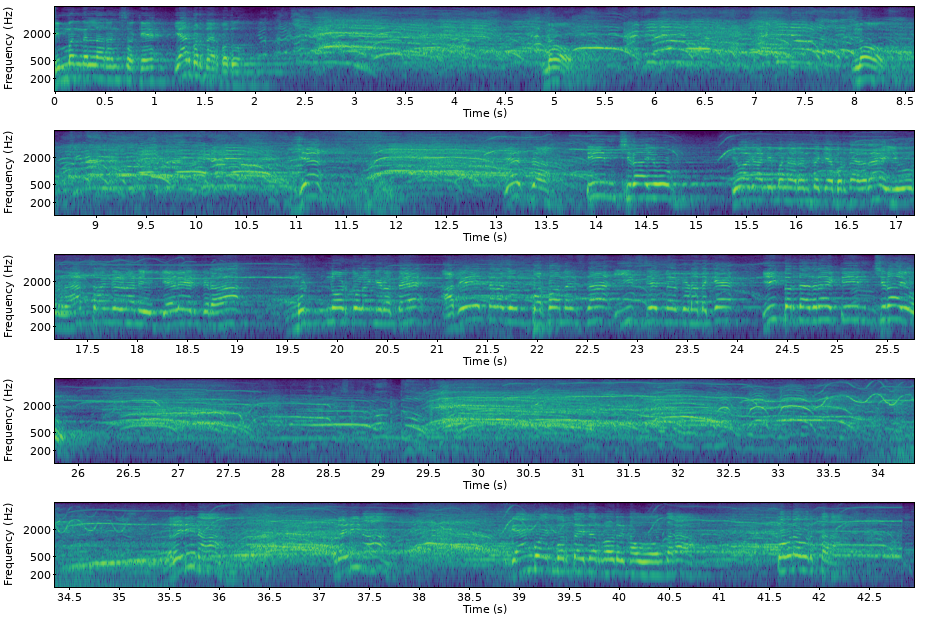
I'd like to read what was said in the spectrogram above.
ನಿಮ್ಮನ್ನೆಲ್ಲ ರಂಗಿಸೋಕೆ ಯಾರು ಬರ್ತಾ ಇರ್ಬೋದು? No no S S team Chirayu ಇವಾಗ ನಿಮ್ಮನ್ನ ರಂಸಕ್ಕೆ ಬರ್ತಾ ಇದಾರೆ. ಇವ್ರ ರ್ಯಾಪ್ ಸಾಂಗ್ಗಳನ್ನ ನೀವು ಕೇಳೇ ಇರ್ತೀರಾ? ಮುಟ್ ನೋಡ್ಕೊಳಂಗಿರುತ್ತೆ. ಅದೇ ತರದ ಒಂದು ಪರ್ಫಾರ್ಮೆನ್ಸ್ನ ಈ ಸ್ಟೇಜ್ ಮೇಲೆ ಕೊಡೋದಕ್ಕೆ ಈಗ ಬರ್ತಾ ಇದಾರೆ ಟೀಮ್ ಚಿರಾಯು ಬಾಯ್ಸ್ ಬರ್ತಾ ಇದ್ದಾರೆ ನೋಡ್ರಿ ನಾವು ಒಂಥರ ಕೌರವ್ ತರ.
